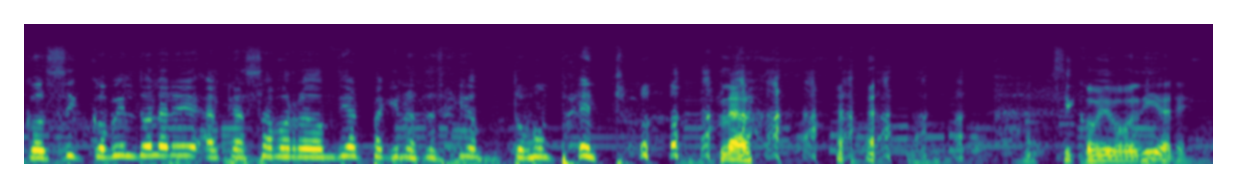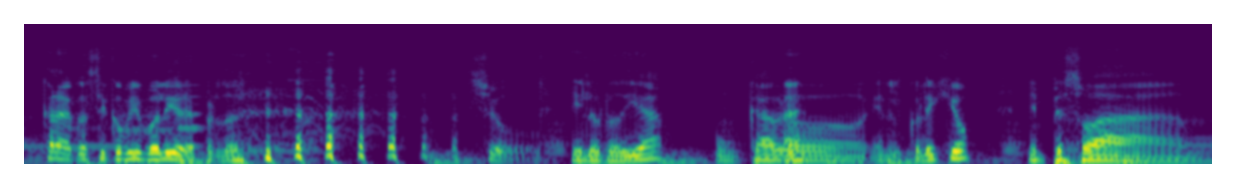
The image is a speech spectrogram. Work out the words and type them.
con 5.000 dólares alcanzamos a redondear para que no te tengan tomar un pencho. Claro. 5 mil bolívares. Claro, con 5.000 bolívares, perdón. Yo. El otro día, un cabro en el colegio empezó a...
